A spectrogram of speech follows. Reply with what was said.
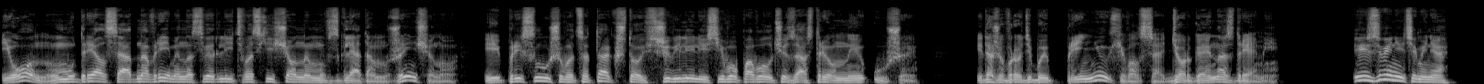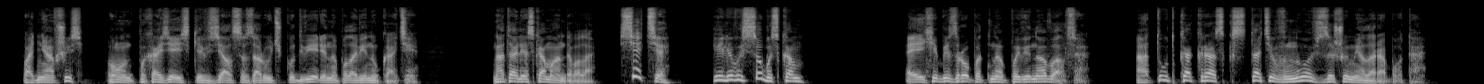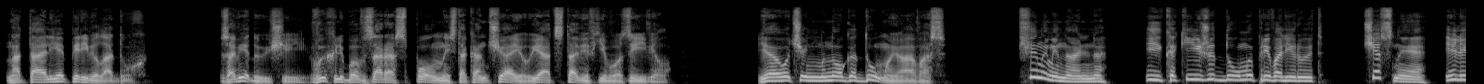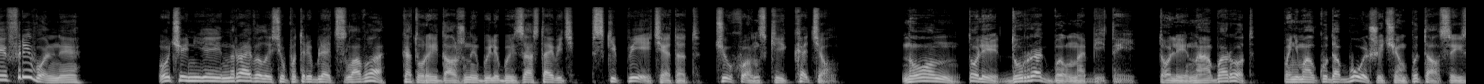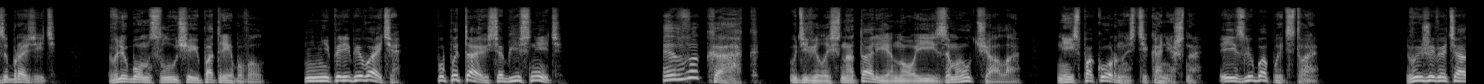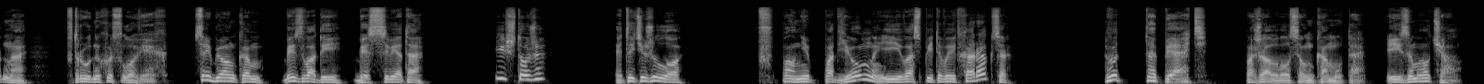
и он умудрялся одновременно сверлить восхищенным взглядом женщину и прислушиваться так, что шевелились его поволчьи заостренные уши, и даже вроде бы принюхивался, дергая ноздрями. «Извините меня». Поднявшись, он по-хозяйски взялся за ручку двери наполовину Кати — Наталья скомандовала. «Сядьте! Или вы с обыском?» Эйхи безропотно повиновался. А тут как раз, кстати, вновь зашумела работа. Наталья перевела дух. Заведующий, выхлебав за раз полный стакан чаю и отставив его, заявил. «Я очень много думаю о вас». «Феноменально. И какие же думы превалируют? Честные или фривольные?» Очень ей нравилось употреблять слова, которые должны были бы заставить вскипеть этот чухонский котел. Но он то ли дурак был набитый, то ли наоборот, понимал куда больше, чем пытался изобразить. В любом случае потребовал. «Не перебивайте. Попытаюсь объяснить». «Эва как?» — удивилась Наталья, но и замолчала. Не из покорности, конечно, и из любопытства. «Вы живете одна, в трудных условиях, с ребенком, без воды, без света. И что же? Это тяжело. Вполне подъемно и воспитывает характер. Вот опять, пожаловался он кому-то и замолчал.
